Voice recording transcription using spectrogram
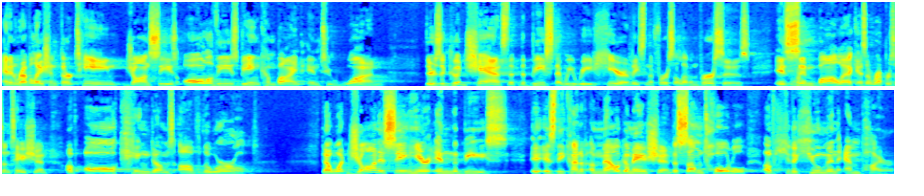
and in Revelation 13, John sees all of these being combined into one, there's a good chance that the beast that we read here, at least in the first 11 verses, is symbolic as a representation of all kingdoms of the world. That what John is seeing here in the beast is the kind of amalgamation, the sum total of the human empire,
